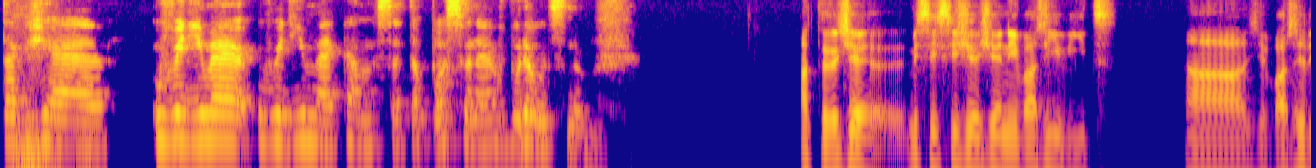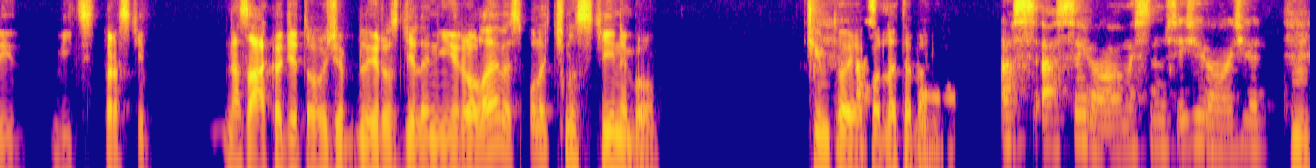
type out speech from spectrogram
Takže uvidíme, uvidíme, kam se to posune v budoucnu. A takže myslíš si, že ženy vaří víc a že vařili víc prostě na základě toho, že byly rozdělené role ve společnosti, nebo čím to je podle tebe? Asi, asi jo, myslím si, že jo, že hmm.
